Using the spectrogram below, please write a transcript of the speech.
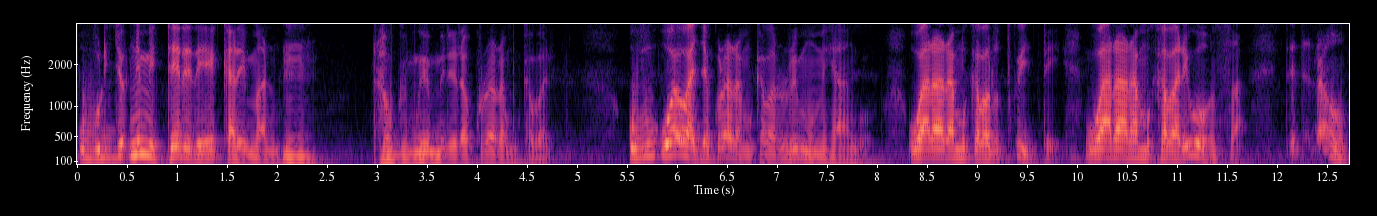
Uburyo n'imiterere ye karemano. Ntabwo imwemerera kurara mu kabari. Ubu wowe wajya kurara mu kabari uri mu mihango warara mu kabari utwite warara mu kabari wonsa. No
